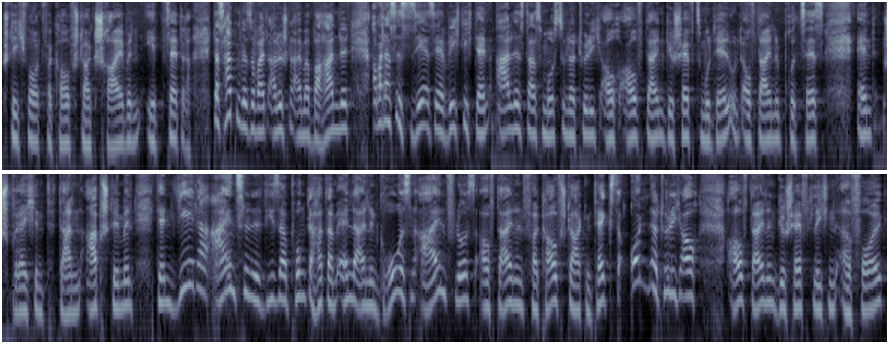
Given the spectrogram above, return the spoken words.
Stichwort Verkauf stark schreiben etc. Das hatten wir soweit alle schon einmal behandelt. Aber das ist sehr, sehr wichtig, denn alles das musst du natürlich auch auf dein Geschäftsmodell und auf deinen Prozess entsprechend dann abstimmen. Denn jeder einzelne dieser Punkte hat am Ende einen großen Einfluss auf deinen verkaufsstarken Text und natürlich auch auf deinen geschäftlichen Erfolg.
